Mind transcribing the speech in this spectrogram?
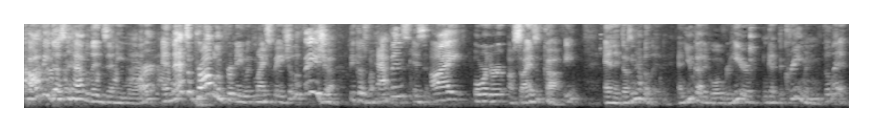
Coffee doesn't have lids anymore, and that's a problem for me with my spatial aphasia because what happens is I order a size of coffee and it doesn't have a lid, and you got to go over here and get the cream and the lid.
